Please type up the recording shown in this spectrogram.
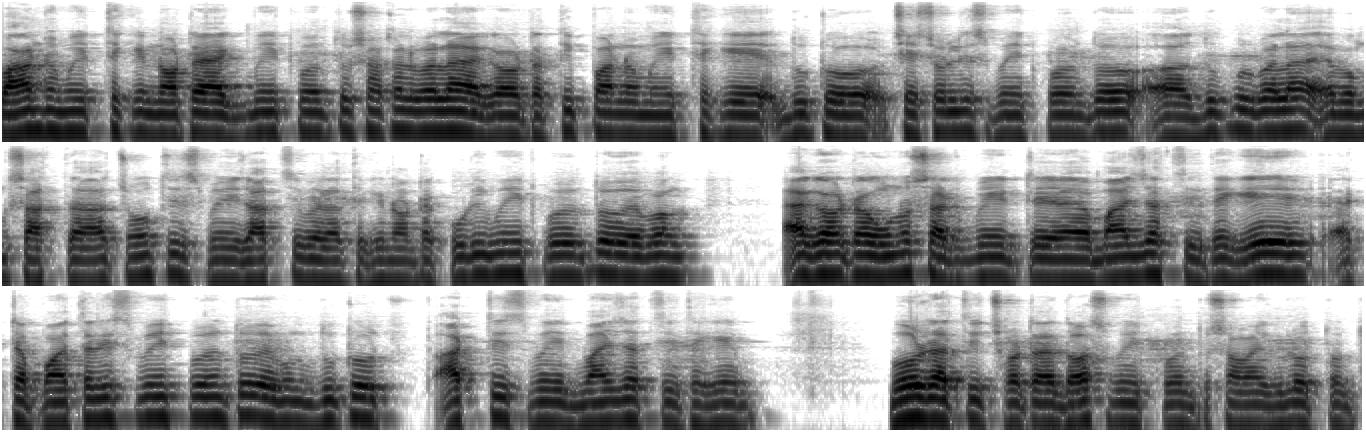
বাহান্ন মিনিট থেকে নটা এক মিনিট পর্যন্ত সকালবেলা, এগারোটা তিপ্পান্ন মিনিট থেকে দুটো ছেচল্লিশ মিনিট পর্যন্ত দুপুরবেলা এবং সাতটা চৌত্রিশ মিনিট রাত্রিবেলা থেকে নটা কুড়ি মিনিট পর্যন্ত এবং এগারোটা উনষাট মিনিট আহ, মাঝরাত্রি থেকে একটা পঁয়তাল্লিশ মিনিট পর্যন্ত এবং দুটো আটত্রিশ মিনিট মাঝরাত্রি থেকে ভোর রাত্রি ছটা দশ মিনিট পর্যন্ত সময়গুলো অত্যন্ত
